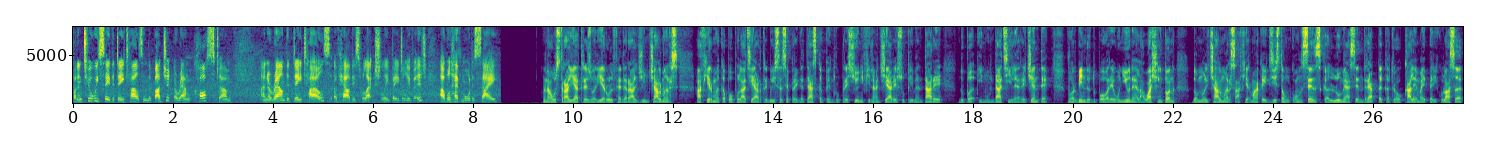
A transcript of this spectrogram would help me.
But until we see the details in the budget around cost um, and around the details of how this will actually be delivered, uh, we'll have more to say. În Australia, trezorierul federal Jim Chalmers afirmă că populația ar trebui să se pregătească pentru presiuni financiare suplimentare după inundațiile recente. Vorbind după o reuniune la Washington, domnul Chalmers afirma că există un consens că lumea se îndreaptă către o cale mai periculoasă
